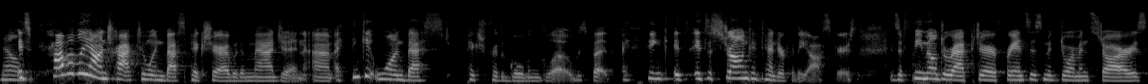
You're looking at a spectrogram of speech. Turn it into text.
No. It's probably on track to win Best Picture, I would imagine. Um, I think it won Best Picture for the Golden Globes, but I think it's it's a strong contender for the Oscars. It's a female director, Frances McDormand stars.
